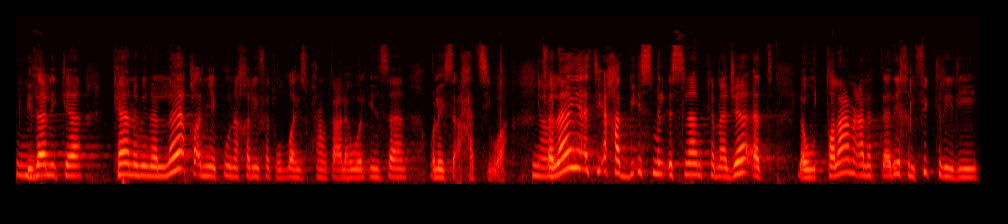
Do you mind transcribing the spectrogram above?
لذلك كان من اللائق أن يكون خليفة الله سبحانه وتعالى هو الإنسان وليس أحد سواه. نعم. فلا يأتي أحد باسم الإسلام كما جاءت لو اطلعنا على التاريخ الفكري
